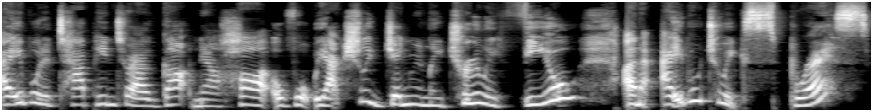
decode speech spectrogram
able to tap into our gut and our heart of what we actually genuinely truly feel and are able to express,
